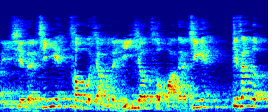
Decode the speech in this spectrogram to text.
的一些的经验，操作项目的营销策划的经验。第三个。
